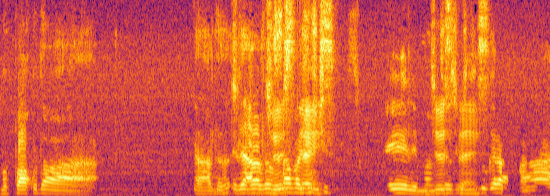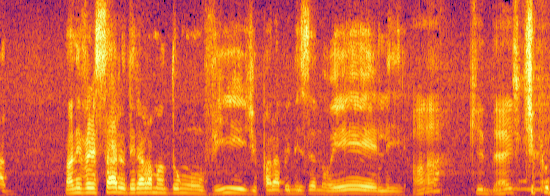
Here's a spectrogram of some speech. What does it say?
no palco da. Ela, ela dançava Just dele, mano, Just tinha tudo gravado. No aniversário dele, ela mandou um vídeo parabenizando ele. Oh, que 10. Tipo,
